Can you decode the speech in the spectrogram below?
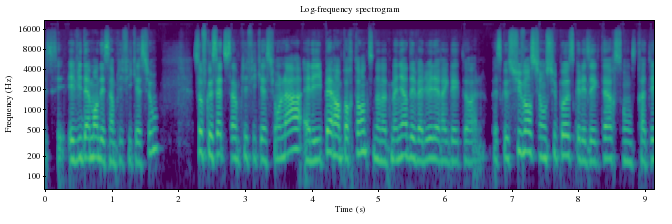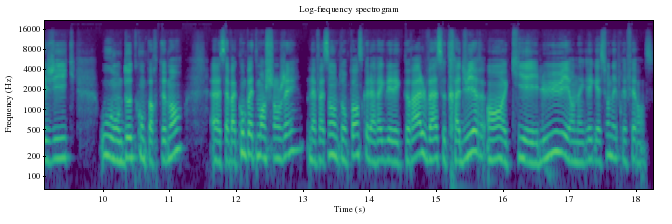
C'est évidemment des simplifications. Sauf que cette simplification-là, elle est hyper importante dans notre manière d'évaluer les règles électorales. Parce que suivant si on suppose que les électeurs sont stratégiques ou ont d'autres comportements, euh, ça va complètement changer la façon dont on pense que la règle électorale va se traduire en qui est élu et en agrégation des préférences.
